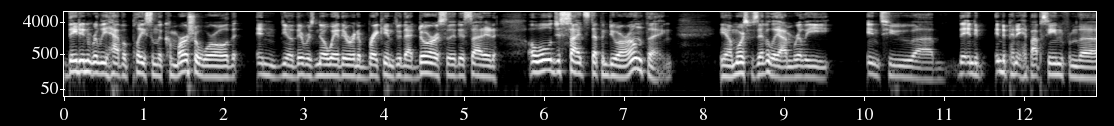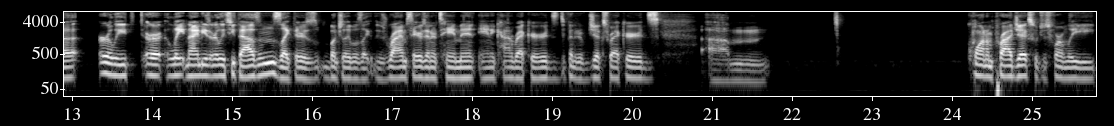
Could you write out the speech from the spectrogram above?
they didn't really have a place in the commercial world and you know there was no way they were going to break in through that door so they decided oh we'll just sidestep and do our own thing. You know more specifically i'm really into um, the ind- independent hip-hop scene from the early or late 90s early 2000s like there's a bunch of labels like there's Rhymesayers Entertainment anticon records definitive jux records um Quannum Projects which was formerly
